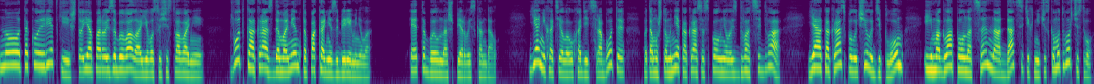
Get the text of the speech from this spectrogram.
но такой редкий, что я порой забывала о его существовании. Вот как раз до момента, пока не забеременела. Это был наш первый скандал. Я не хотела уходить с работы, потому что мне как раз исполнилось 22, я как раз получила диплом и могла полноценно отдаться техническому творчеству.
